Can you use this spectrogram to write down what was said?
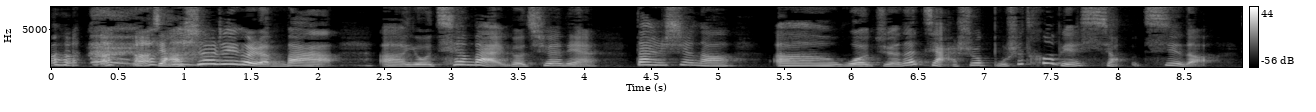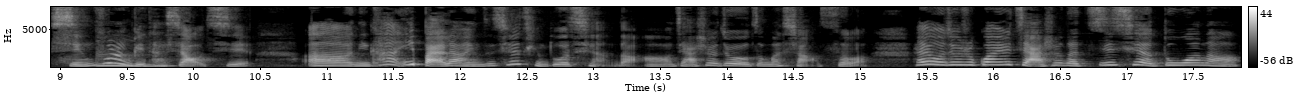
贾赦这个人吧，呃，有千百个缺点，但是呢，嗯，我觉得贾赦不是特别小气的，邢夫人比他小气。啊，你看一百两银子其实挺多钱的啊，假设就这么赏赐了。还有就是关于假设的姬妾多呢，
